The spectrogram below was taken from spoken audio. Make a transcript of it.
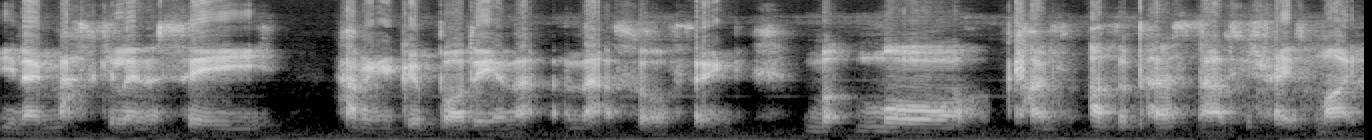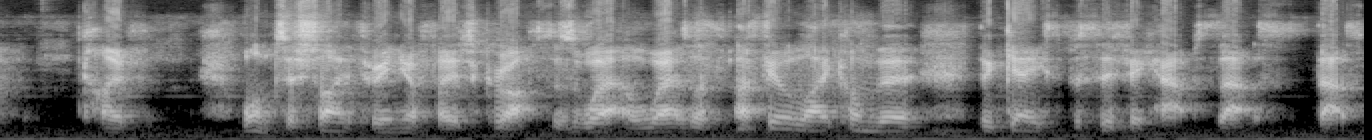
you know, masculinity, having a good body and that and that sort of thing. M- more kind of other personality traits might kind of want to shine through in your photographs as well. Whereas I, I feel like on the, the gay specific apps, that's that's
